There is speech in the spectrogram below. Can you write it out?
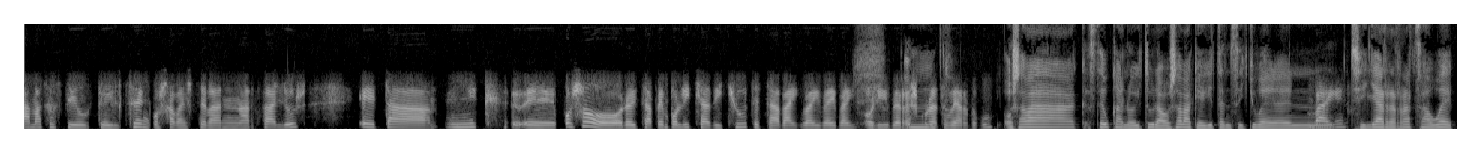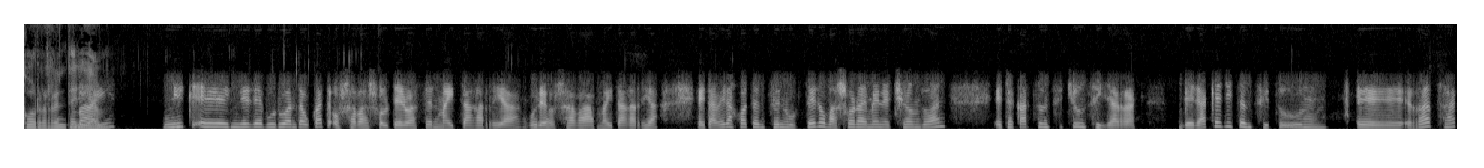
amazazpi urte hiltzen, osaba Esteban Arzailuz, eta nik e, oso oroitzapen politxa ditut eta bai, bai, bai, bai, hori berreskuratu behar dugu. Osabak zeukan ohitura, osabak egiten zituen bai. txilar erratza hauek hor errenterian. Bai. Nik e, nire buruan daukat osaba solteroa zen maitagarria, gure osaba maitagarria, eta bera joaten zen urtero basora hemen etxe ondoan, eta kartzen zituen zilarrak. Berak egiten zituen e, erratzak,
